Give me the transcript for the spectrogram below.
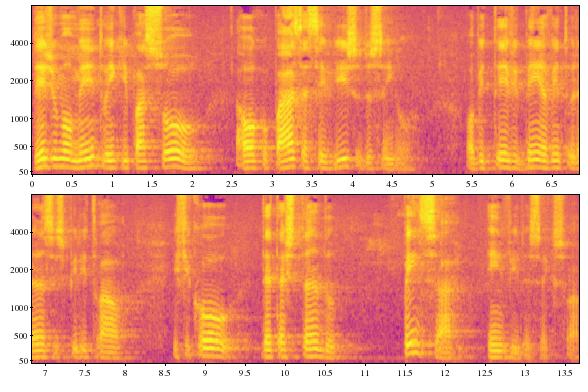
desde o momento em que passou a ocupar-se a serviço do Senhor, obteve bem-aventurança espiritual e ficou detestando pensar em vida sexual.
